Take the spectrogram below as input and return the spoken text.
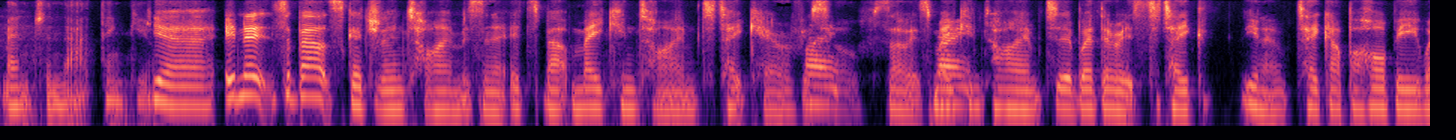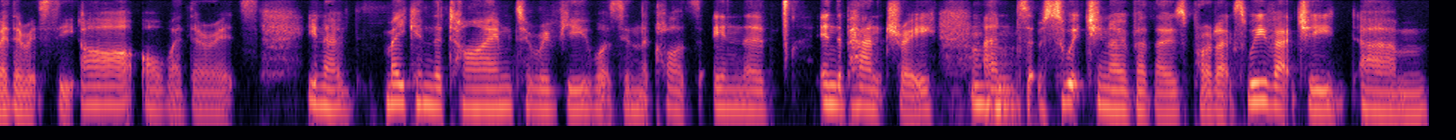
mentioned that. Thank you. Yeah. And it's about scheduling time, isn't it? It's about making time to take care of yourself. Right. So it's making right. time to whether it's to take you know take up a hobby whether it's the art or whether it's you know making the time to review what's in the closet in the in the pantry mm-hmm. and sort of switching over those products we've actually um,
